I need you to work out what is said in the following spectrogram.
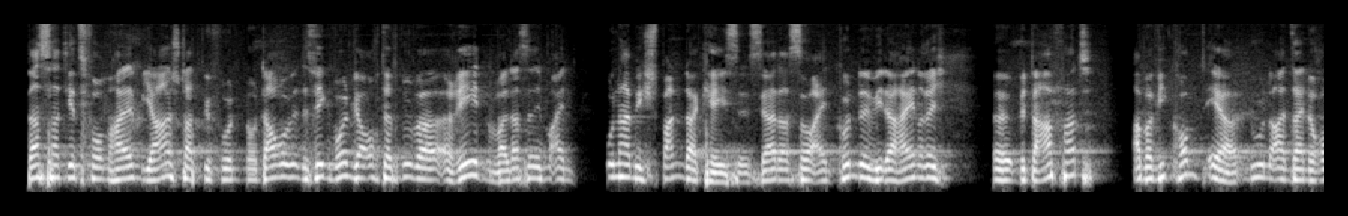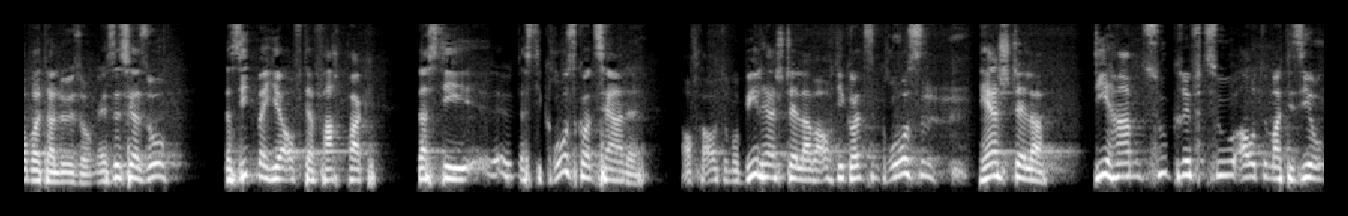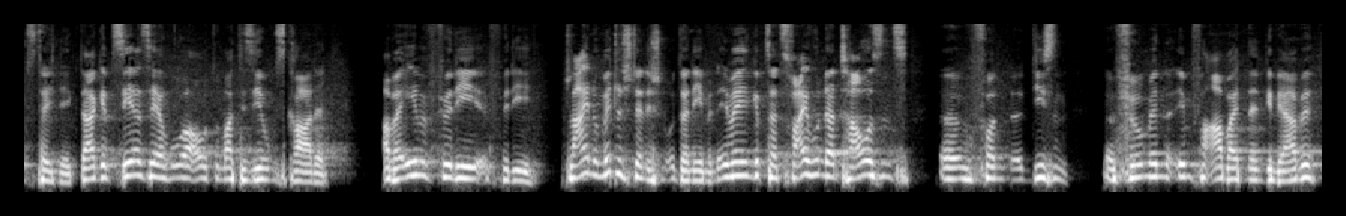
Das hat jetzt vor einem halben Jahr stattgefunden und darum, deswegen wollen wir auch darüber reden, weil das eben ein unheimlich spannender Case ist, ja, dass so ein Kunde wie der Heinrich äh, Bedarf hat. Aber wie kommt er nun an seine Roboterlösung? Es ist ja so, das sieht man hier auf der Fachpack, dass die, dass die Großkonzerne, auch Automobilhersteller, aber auch die ganzen großen Hersteller die haben Zugriff zu Automatisierungstechnik. Da gibt es sehr, sehr hohe Automatisierungsgrade. Aber eben für die, für die kleinen und mittelständischen Unternehmen, immerhin gibt es ja 200.000 äh, von äh, diesen äh, Firmen im verarbeitenden Gewerbe,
